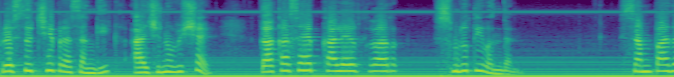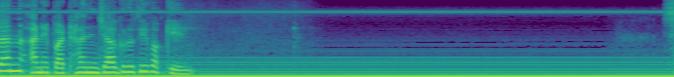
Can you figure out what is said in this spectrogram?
પ્રસ્તુત છે પ્રાસંગિક આજનો વિષય કાકા સાહેબ કાલેકર સ્મૃતિવંદન સંપાદન અને પઠન જાગૃતિ વકીલ.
